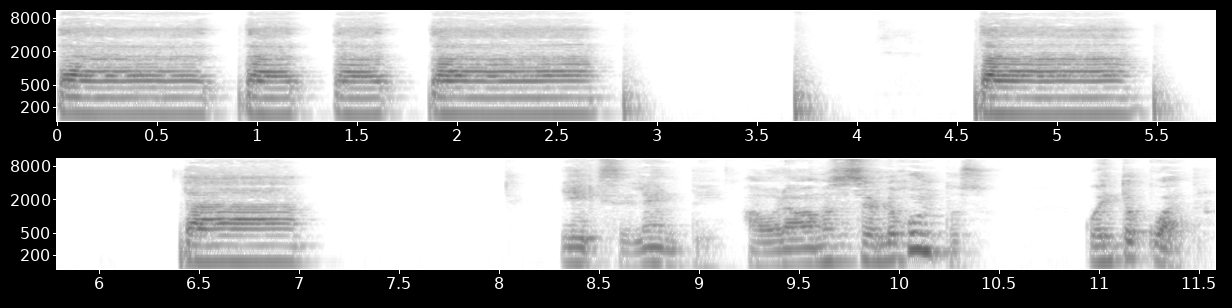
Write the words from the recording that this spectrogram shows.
ta, ta, ta, ta. Ta, ta. Excelente. Ahora vamos a hacerlo juntos. Cuento cuatro.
